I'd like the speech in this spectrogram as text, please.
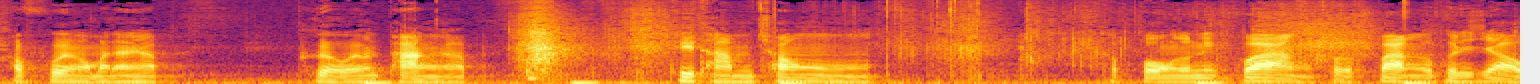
เอาเฟืองออกมาได้ครับ เผื่อไว้มันพังครับ ที่ทำช่องกระโปรงตัวนี้กว้าง เปิดกว้างก็เพื่อที่จะเอา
